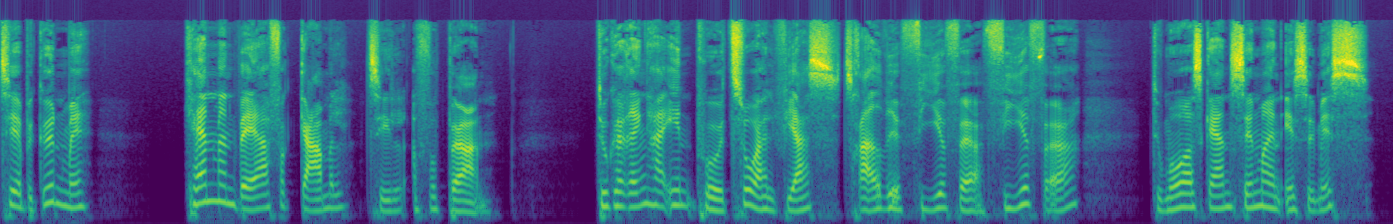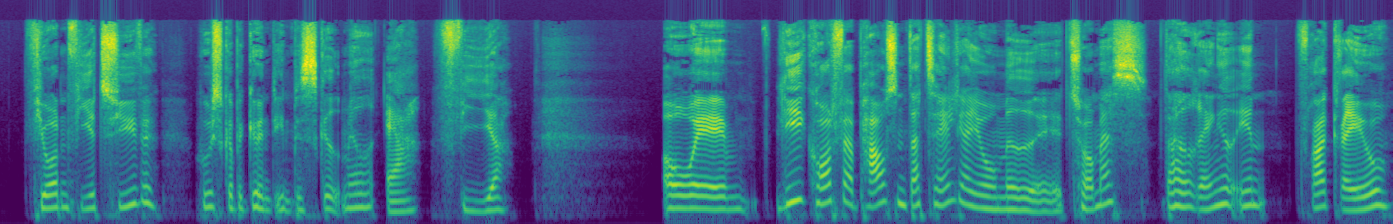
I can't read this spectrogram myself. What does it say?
til at begynde med. Kan man være for gammel til at få børn? Du kan ringe her ind på 72 30 44 44, du må også gerne sende mig en sms 1424. Husk at begynde din besked med R4. Og øh, lige kort før pausen, der talte jeg jo med øh, Thomas, der havde ringet ind fra Greve.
